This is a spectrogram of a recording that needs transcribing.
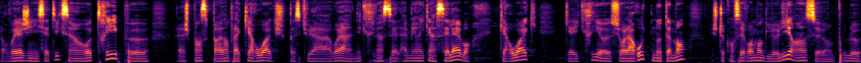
leur voyage initiatique, c'est un road trip. Euh, là, je pense par exemple à Kerouac, je sais pas si tu l'as, voilà, un écrivain américain célèbre, Kerouac, qui a écrit euh, sur la route notamment. Je te conseille vraiment de le lire. Hein, c'est un peu le,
